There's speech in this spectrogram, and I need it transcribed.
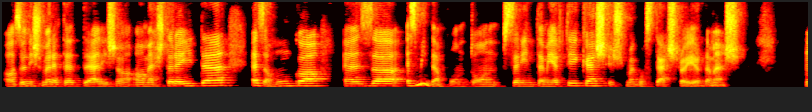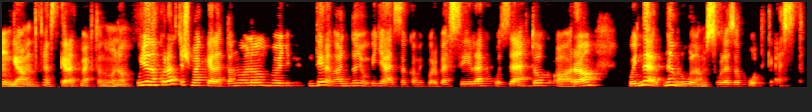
az önismereteddel és a, a mestereiddel, ez a munka, ez, ez minden ponton szerintem értékes és megosztásra érdemes. Igen, ezt kellett megtanulnom. Ugyanakkor azt is meg kellett tanulnom, hogy tényleg nagyon vigyázzak, amikor beszélek hozzátok arra, hogy ne, nem rólam szól ez a podcast.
